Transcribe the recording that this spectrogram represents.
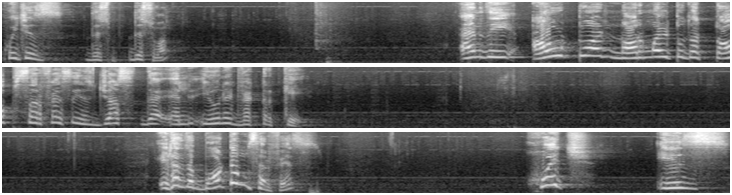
which is this, this one and the outward normal to the top surface is just the unit vector k. It has a bottom surface, which is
